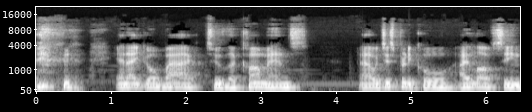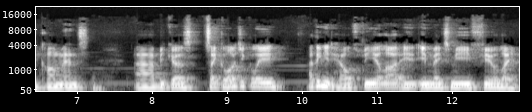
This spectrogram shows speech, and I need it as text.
and I go back to the comments uh, which is pretty cool. I love seeing comments uh, because psychologically, I think it helps me a lot. It, it makes me feel like,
